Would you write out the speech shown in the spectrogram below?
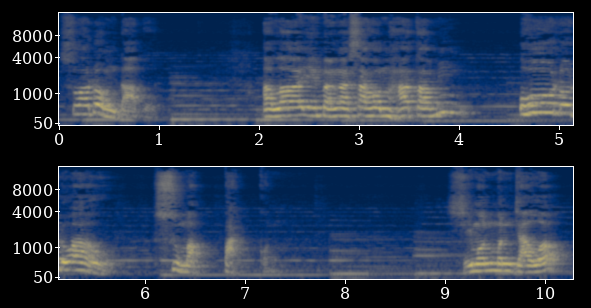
Suadong dako. Alai mga sahon hatami, uno doau sumapakon. Simon menjawab,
